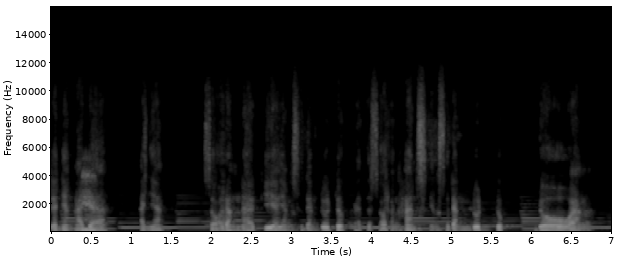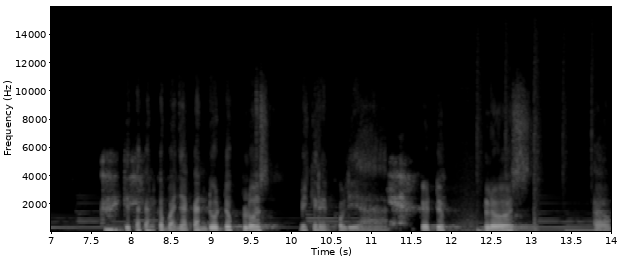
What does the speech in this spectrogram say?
Dan yang ada hanya seorang Nadia yang sedang duduk atau seorang Hans yang sedang duduk doang. Kita kan kebanyakan duduk plus mikirin kuliah, duduk plus uh,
